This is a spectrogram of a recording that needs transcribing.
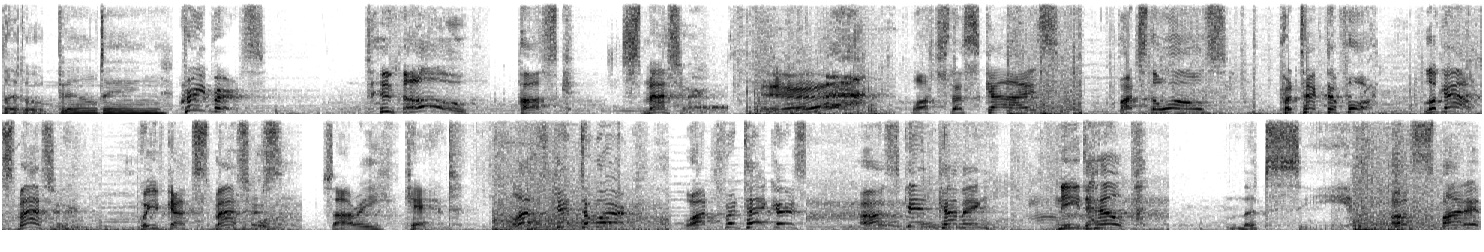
little building. Creepers! oh! Husk! Smasher! Watch the skies! Watch the walls! Protect the fort! Look out, Smasher! We've got Smashers. Sorry, can't. Let's get to work! Watch for takers! A skin coming! Need help! Let's see. Us spotted!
